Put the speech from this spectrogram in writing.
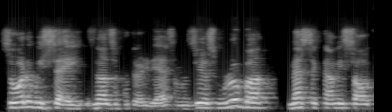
So what do we say? He's Nazir for 30 days. Naziris Maruba, Mesek Nami Sal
